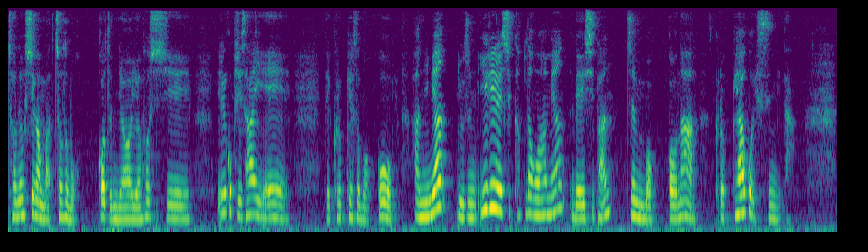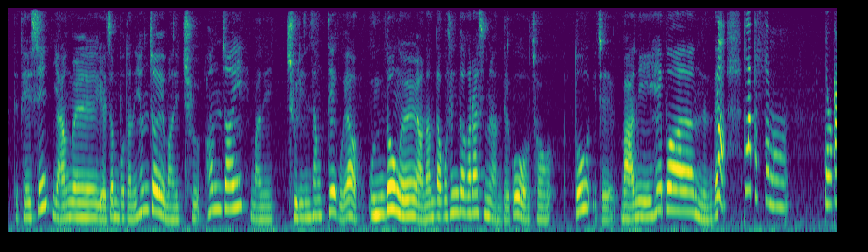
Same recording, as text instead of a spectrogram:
저녁 시간 맞춰서 먹거든요. 6시, 7시 사이에 네, 그렇게 해서 먹고 아니면 요즘 1일 1식 한다고 하면 4시 반쯤 먹거나 그렇게 하고 있습니다. 대신 양을 예전보다는 현저히 많이 주, 현저히 많이 줄인 상태고요. 운동을 안 한다고 생각을 하시면 안 되고 저도 이제 많이 해보았는데 네, 필라테스, 뭐 요가,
